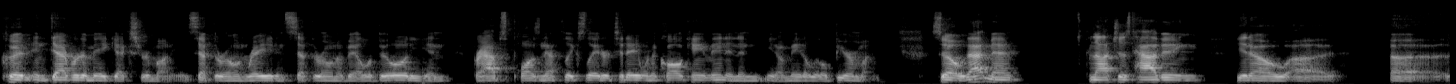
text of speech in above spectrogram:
could endeavor to make extra money and set their own rate and set their own availability and perhaps pause Netflix later today when a call came in and then, you know, made a little beer money. So that meant not just having, you know, uh, uh,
